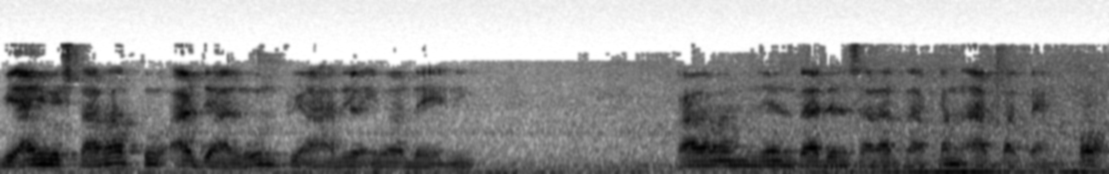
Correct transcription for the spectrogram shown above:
Bi ayu istaratu ajalun Fi ahadil ibadah ini Kalau menjenta dan syaratakan Apa tempo?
